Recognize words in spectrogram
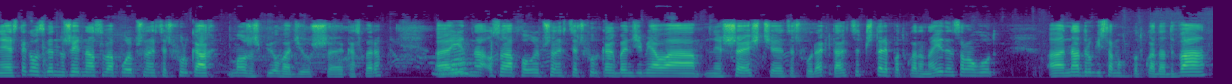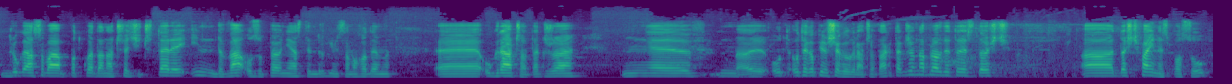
E, Z tego względu, że jedna osoba po ulepszonych C4 możesz piłować już, e, Kasper. E. Jedna osoba po ulepszonych C4 będzie miała 6 C4, tak? C4 podkłada na jeden samochód, na drugi samochód podkłada dwa, druga osoba podkłada na trzeci cztery i dwa uzupełnia z tym drugim samochodem e, u gracza, także u, u tego pierwszego gracza, tak? Także naprawdę to jest dość, e, dość fajny sposób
